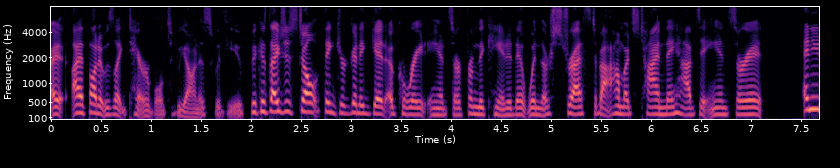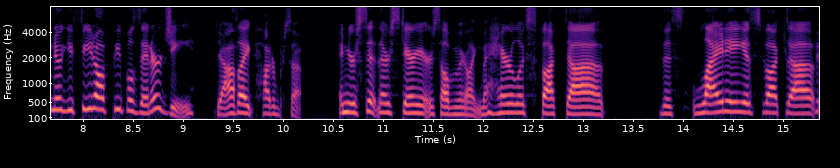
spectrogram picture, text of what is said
I, I thought it was like terrible to be honest with you because I just don't think you're going to get a great answer from the candidate when they're stressed about how much time they have to answer it, and you know you feed off people's energy. Yeah. It's like hundred percent. and you're sitting there staring at yourself and you're like, my hair looks fucked up. This lighting is fucked up.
